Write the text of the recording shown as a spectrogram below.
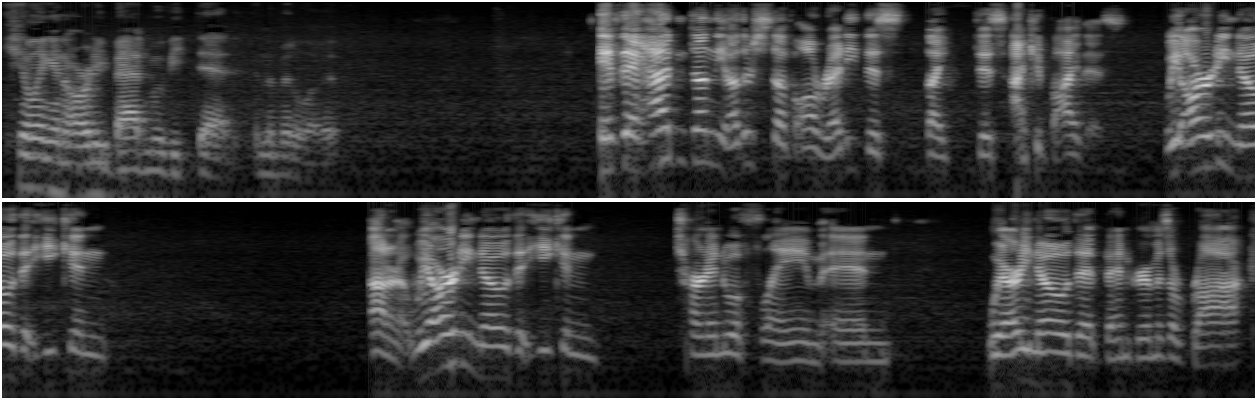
killing an already bad movie dead in the middle of it. If they hadn't done the other stuff already, this like this, I could buy this. We already know that he can. I don't know. We already know that he can turn into a flame, and we already know that Ben Grimm is a rock.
